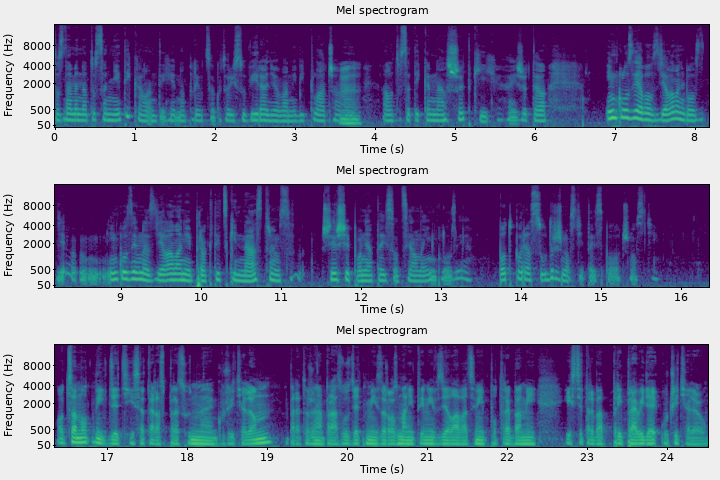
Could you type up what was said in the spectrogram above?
To znamená, to sa netýka len tých jednotlivcov, ktorí sú vyraďovaní, vytláčaní, mm. ale to sa týka nás všetkých. Hej, že to, inklúzia vo vzdelávaní, vo vzde, inkluzívne vzdelávanie je prakticky nástrojom širšie poňatej sociálnej inklúzie. Podpora súdržnosti tej spoločnosti. Od samotných detí sa teraz presúďme k učiteľom, pretože na prácu s deťmi s rozmanitými vzdelávacími potrebami iste treba pripraviť aj učiteľov.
